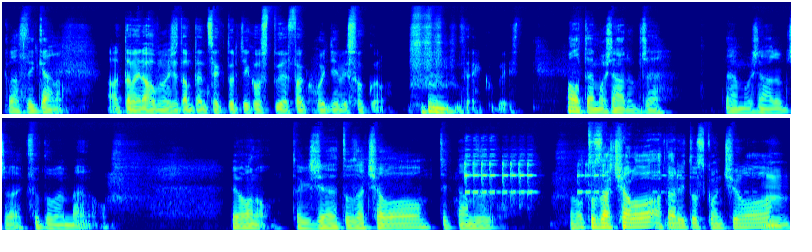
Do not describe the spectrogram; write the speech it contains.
klasika, no. A tam je na hovno, že tam ten sektor těch hostů je fakt hodně vysoko, no. Hm. To je jakoby, No, to je možná dobře. To je možná dobře, jak se to veme, no. Jo, no. Takže to začalo, teď nám... No, to začalo a tady to skončilo. hmm.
